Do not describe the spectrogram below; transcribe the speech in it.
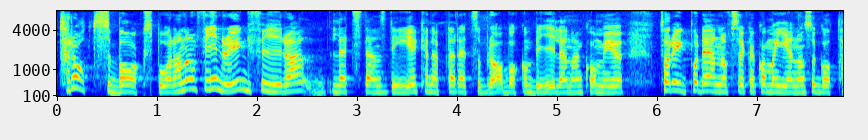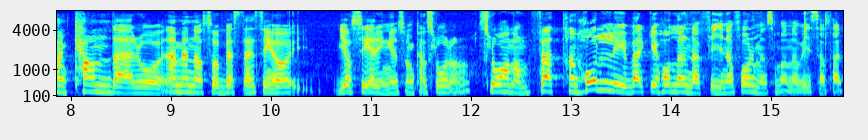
trots bakspår. Han har en fin rygg, fyra. Let's Dance DE kan öppna rätt så bra bakom bilen. Han kommer ju ta rygg på den och försöka komma igenom så gott han kan där. Och, jag menar, alltså, bästa hästen, jag, jag ser ingen som kan slå honom. Slå honom för att han håller, verkar hålla den där fina formen som han har visat här.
